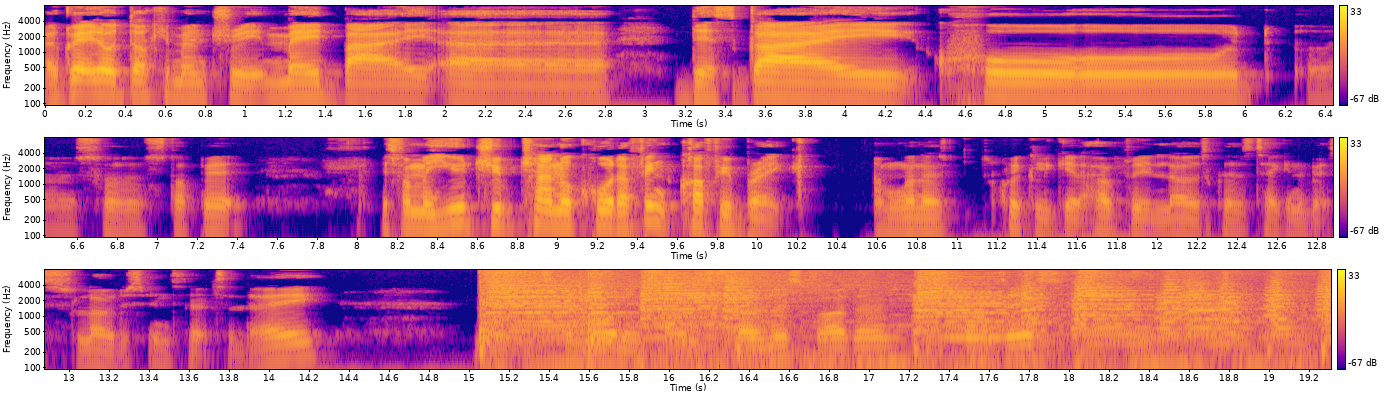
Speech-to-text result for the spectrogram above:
A great little documentary made by uh, this guy called. Uh, so stop it. It's from a YouTube channel called I think Coffee Break. I'm gonna quickly get hopefully loads because it's taking a bit slow this internet today. The morning this.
